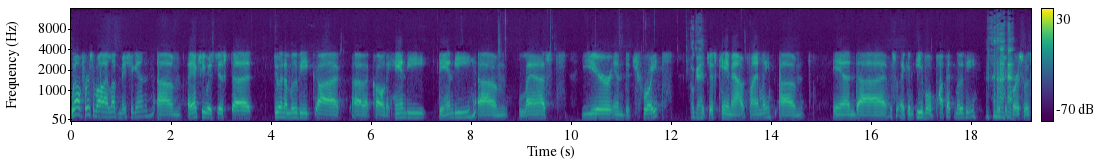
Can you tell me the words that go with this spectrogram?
Well, first of all, I love Michigan. Um, I actually was just uh, doing a movie uh, uh, called Handy Dandy um, last year in Detroit. Okay. It just came out finally. Um, and uh, it was like an evil puppet movie, which of course was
